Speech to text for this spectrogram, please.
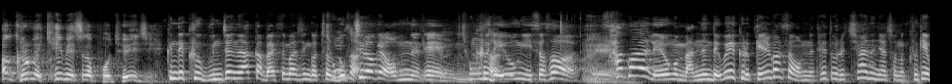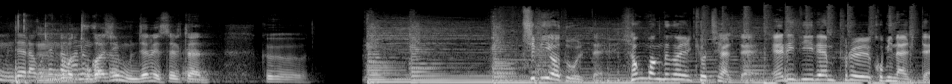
아 그러면 KBS가 버텨야지. 근데 그 문제는 아까 말씀하신 것처럼 총선. 녹취록에 없는 예, 그 총선. 내용이 있어서 네. 사과할 내용은 맞는데 왜 그렇게 일관성 없는 태도를 취하느냐 저는 그게 문제라고 뭐 생각하는 두 가지 거죠. 문제는 있어요. 일단 그 집이 어두울 때, 형광등을 교체할 때, LED 램프를 고민할 때,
